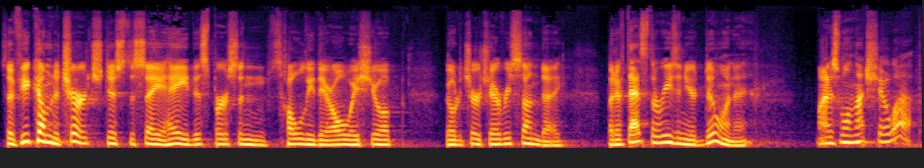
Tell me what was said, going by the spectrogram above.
So if you come to church just to say, hey, this person's holy, they always show up, go to church every Sunday, but if that's the reason you're doing it, might as well not show up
